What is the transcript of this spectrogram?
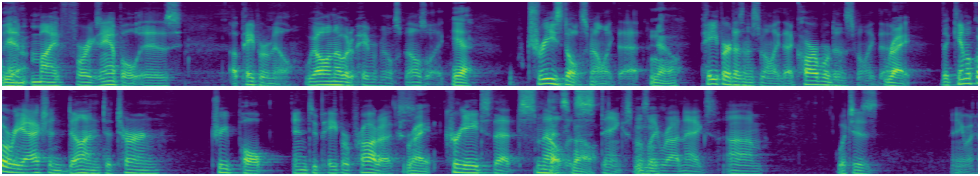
Yeah. And my, for example, is a paper mill. We all know what a paper mill smells like. Yeah. Trees don't smell like that. No. Paper doesn't smell like that. Cardboard doesn't smell like that. Right. The chemical reaction done to turn tree pulp into paper products Right. creates that smell that, smell. Mm-hmm. stinks. Smells like rotten eggs. Um, which is anyway.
